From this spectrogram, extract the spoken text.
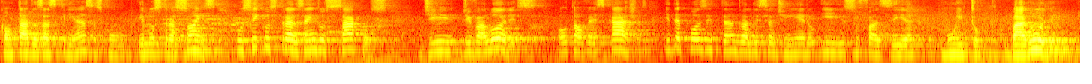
contadas às crianças com ilustrações, os ricos trazendo sacos de, de valores, ou talvez caixas, e depositando ali seu dinheiro, e isso fazia muito barulho.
